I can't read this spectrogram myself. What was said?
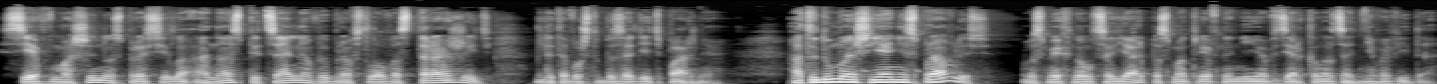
Сев в машину, спросила она, специально выбрав слово «сторожить» для того, чтобы задеть парня. «А ты думаешь, я не справлюсь?» усмехнулся Яр, посмотрев на нее в зеркало заднего вида.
